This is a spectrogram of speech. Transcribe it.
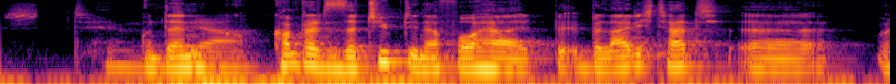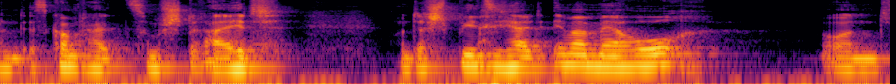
Stimmt, und dann ja. kommt halt dieser Typ, den er vorher halt be beleidigt hat, äh, und es kommt halt zum Streit. Und das spielt sich halt immer mehr hoch. Und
